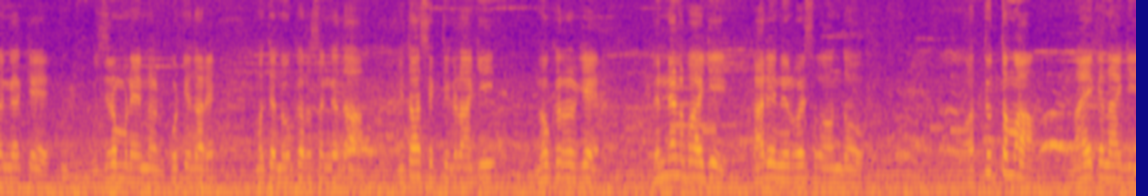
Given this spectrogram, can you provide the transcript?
ಸಂಘಕ್ಕೆ ವಿಜೃಂಭಣೆಯನ್ನು ಕೊಟ್ಟಿದ್ದಾರೆ. ಮತ್ತು ನೌಕರ ಸಂಘದ ಹಿತಾಸಕ್ತಿಗಳಾಗಿ ನೌಕರರಿಗೆ ಬೆನ್ನೆಲುಬಾಗಿ ಕಾರ್ಯನಿರ್ವಹಿಸುವ ಒಂದು ಅತ್ಯುತ್ತಮ ನಾಯಕನಾಗಿ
